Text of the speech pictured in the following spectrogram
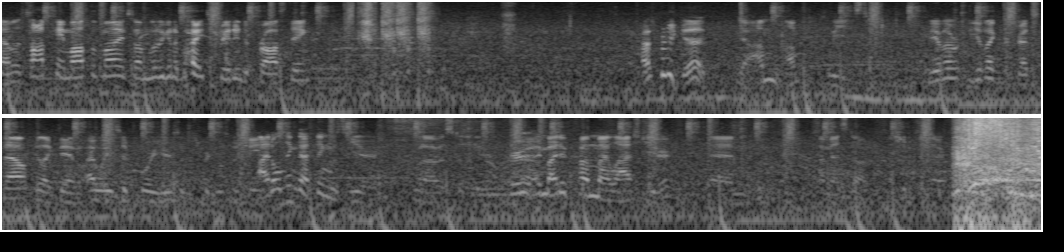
Now the top came off of mine, so I'm literally gonna bite straight into frosting. That's pretty good. Yeah, I'm. I'm pleased. Do you have, do you have like regrets now? You're like, damn, I wasted four years of the sprinkles machine. I don't think that thing was here when I was still here. Or it might have come my last year, and I messed up. I should have been there.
